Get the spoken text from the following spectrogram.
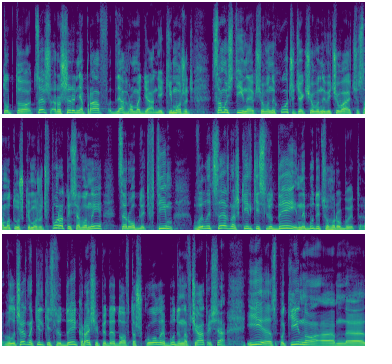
Тобто, це ж розширення прав для громадян, які можуть самостійно, якщо вони хочуть, якщо вони відчувають, що самотужки можуть впоратися, вони це роблять. Втім, величезна ж кількість людей не буде цього робити. Величезна кількість людей краще піде до автошколи, буде навчатися і е, спокійно е, е,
